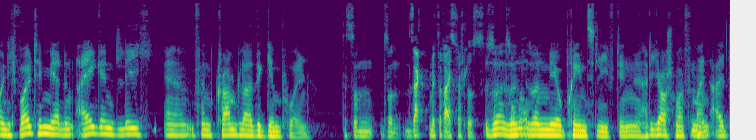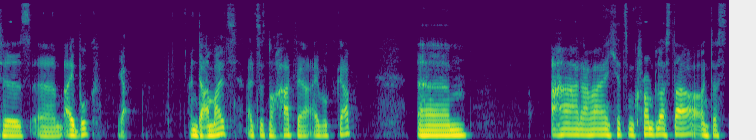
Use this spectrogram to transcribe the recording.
Und ich wollte mir dann eigentlich ähm, von Crumbler The Gimp holen. Das ist so ein, so ein Sack mit Reißverschluss. So, so, so ein Neopren-Sleeve, den hatte ich auch schon mal für mein altes ähm, iBook. Ja. Und damals, als es noch Hardware-iBooks gab. Ähm, ah, da war ich jetzt im Crumbler Star und das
